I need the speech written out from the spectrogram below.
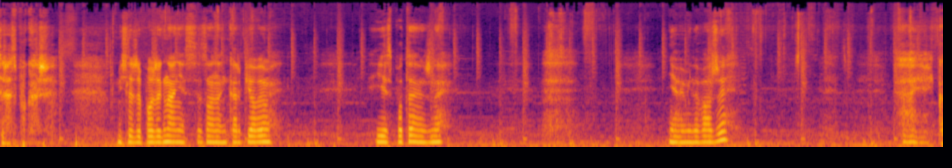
Jeszcze raz pokażę. Myślę, że pożegnanie z sezonem karpiowym jest potężne. Nie wiem ile waży. Ojejku.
